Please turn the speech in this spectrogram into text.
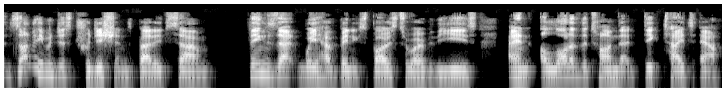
it's not even just traditions, but it's, um, things that we have been exposed to over the years. And a lot of the time that dictates our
